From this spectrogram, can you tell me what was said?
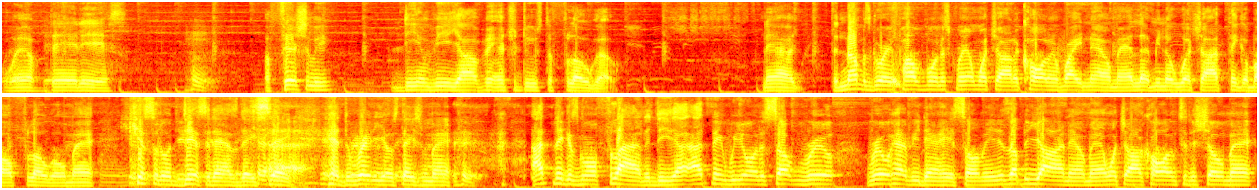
Well, there it is. Officially, DMV, y'all been introduced to Flogo. Now, the numbers great powerful on the screen. I want y'all to call in right now, man. Let me know what y'all think about Flogo, man. Mm-hmm. Kiss it or diss it, as they say at the radio station, man. I think it's gonna fly in the D. I, I think we on to something real, real heavy down here. So I mean, it's up to y'all now, man. I want y'all calling to call into the show, man.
